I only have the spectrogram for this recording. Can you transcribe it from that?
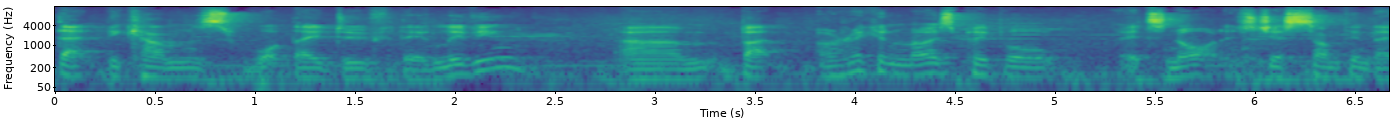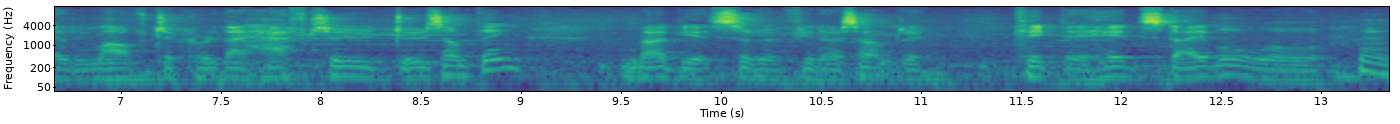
that becomes what they do for their living. Um, but I reckon most people, it's not. It's just something they love to. Create. They have to do something. Maybe it's sort of you know something to keep their head stable, or Hmm.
